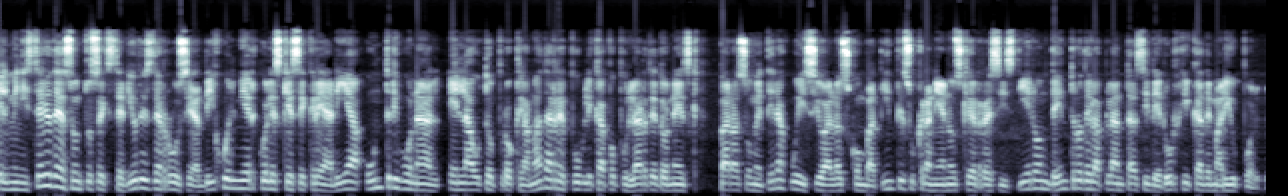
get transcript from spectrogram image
El Ministerio de Asuntos Exteriores de Rusia dijo el miércoles que se crearía un tribunal en la autoproclamada República Popular de Donetsk para someter a juicio a los combatientes ucranianos que resistieron dentro de la planta siderúrgica de Mariupol.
